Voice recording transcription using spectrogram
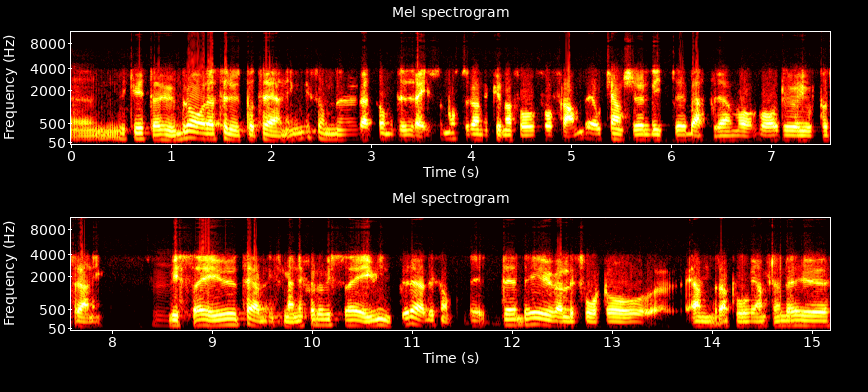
Ehm, Det kvittar hur bra det ser ut på träning. Liksom, när väl kommer till race så måste du ändå kunna få, få fram det och kanske lite bättre än vad, vad du har gjort på träning. Vissa är ju tävlingsmänniskor och vissa är ju inte det. Liksom. Det, det, det är ju väldigt svårt att ändra på egentligen. Det, är ju,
